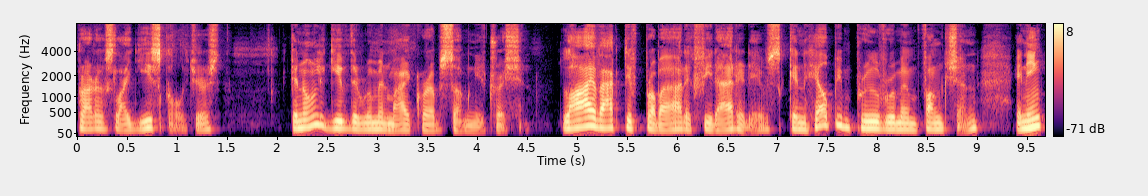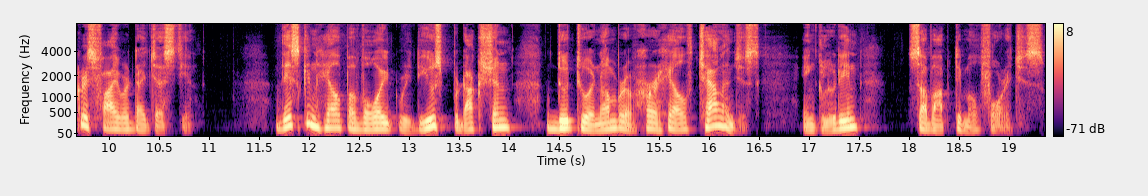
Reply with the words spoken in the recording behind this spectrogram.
products like yeast cultures can only give the rumen microbes some nutrition. Live active probiotic feed additives can help improve rumen function and increase fiber digestion. This can help avoid reduced production due to a number of herd health challenges, including suboptimal forages.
